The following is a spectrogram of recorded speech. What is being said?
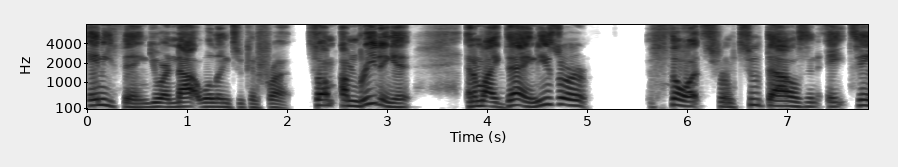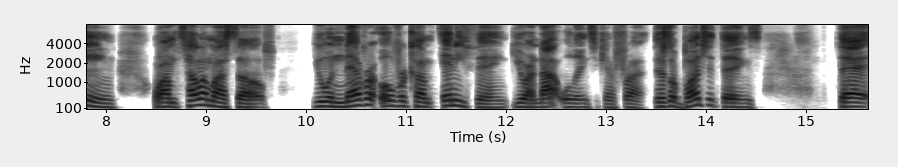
anything you are not willing to confront. So I'm, I'm reading it and I'm like, dang, these were thoughts from 2018 where I'm telling myself, you will never overcome anything you are not willing to confront. There's a bunch of things that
